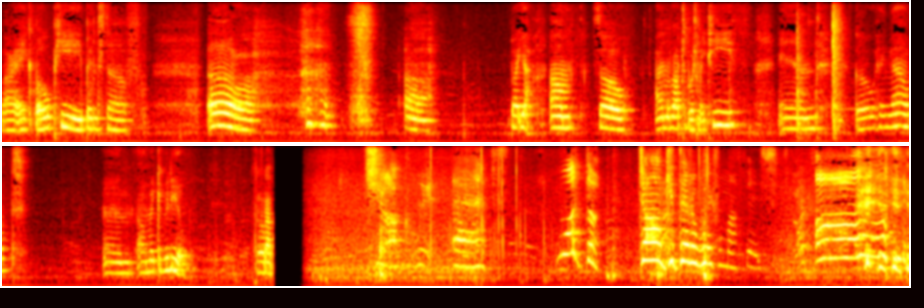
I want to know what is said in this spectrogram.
like Bo Peep and stuff. Uh, uh, but yeah, um, so I'm about to brush my teeth and go hang out, and I'll make a video. So bye. Chocolate ass. What the? Don't get that away from my face. Oh!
